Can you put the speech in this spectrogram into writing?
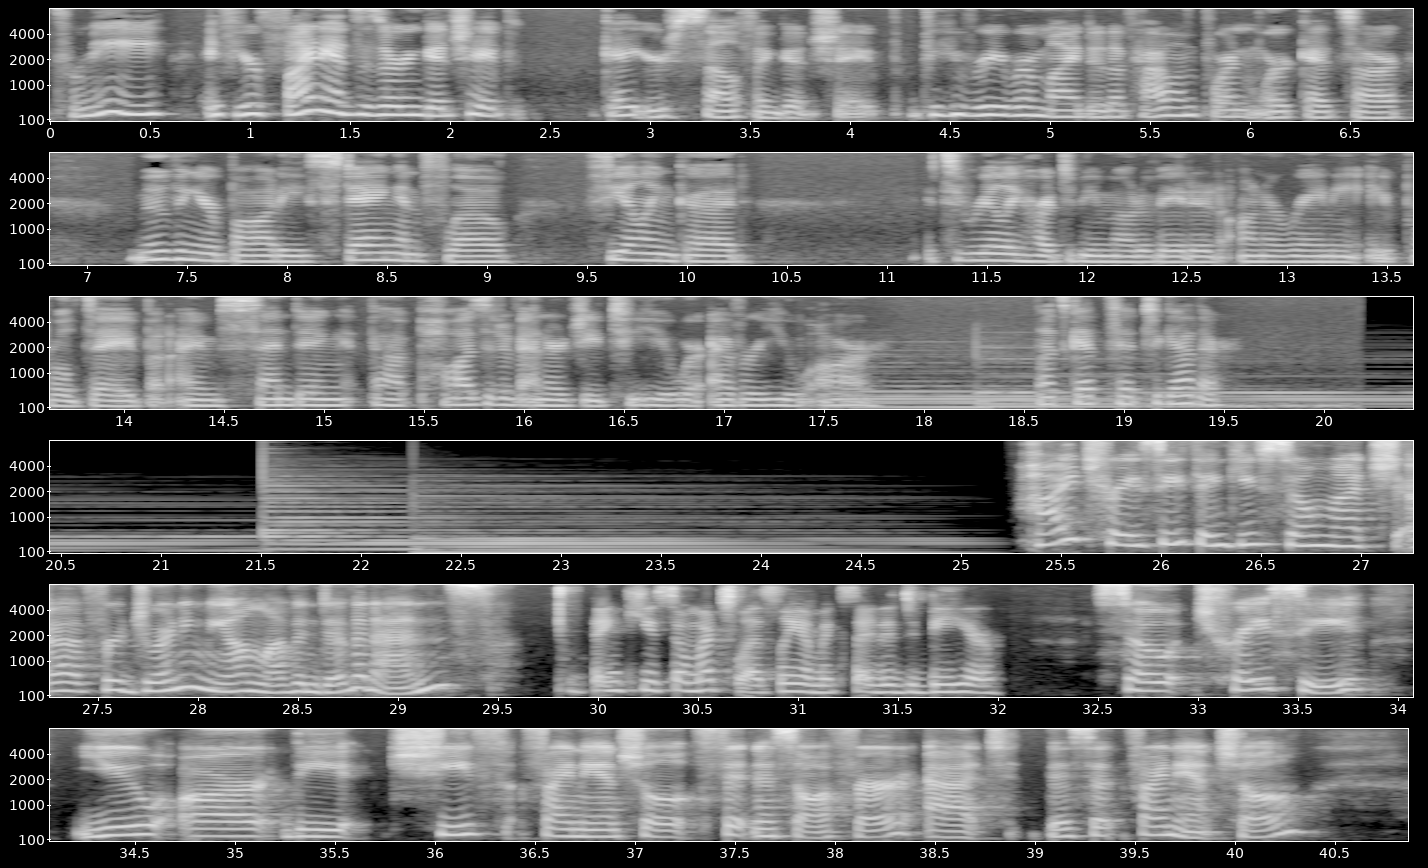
for me, if your finances are in good shape, get yourself in good shape. Be re reminded of how important workouts are, moving your body, staying in flow, feeling good. It's really hard to be motivated on a rainy April day, but I'm sending that positive energy to you wherever you are. Let's get fit together. Hi, Tracy. Thank you so much uh, for joining me on Love and Dividends. Thank you so much, Leslie. I'm excited to be here. So, Tracy, you are the Chief Financial Fitness Offer at Bissett Financial.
